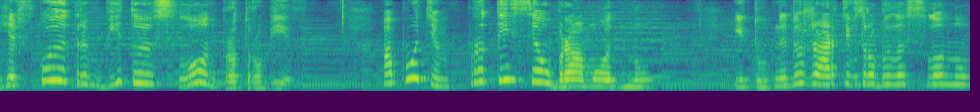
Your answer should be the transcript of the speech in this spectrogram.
гірською трембітою слон протрубів, а потім протисся у браму одну. І тут не до жартів зробилось слону,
